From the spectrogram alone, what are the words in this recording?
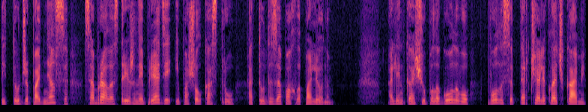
И тут же поднялся, собрал остриженные пряди и пошел к костру. Оттуда запахло паленым. Алинка ощупала голову, волосы торчали клочками,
